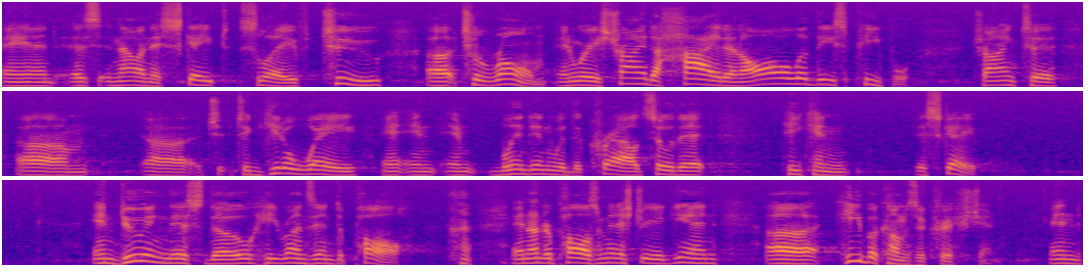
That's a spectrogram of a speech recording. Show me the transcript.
and is now an escaped slave to, uh, to Rome, and where he's trying to hide in all of these people, trying to, um, uh, to, to, get away and, and, and blend in with the crowd so that he can escape. In doing this, though, he runs into Paul. and under Paul's ministry again, uh, he becomes a Christian and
